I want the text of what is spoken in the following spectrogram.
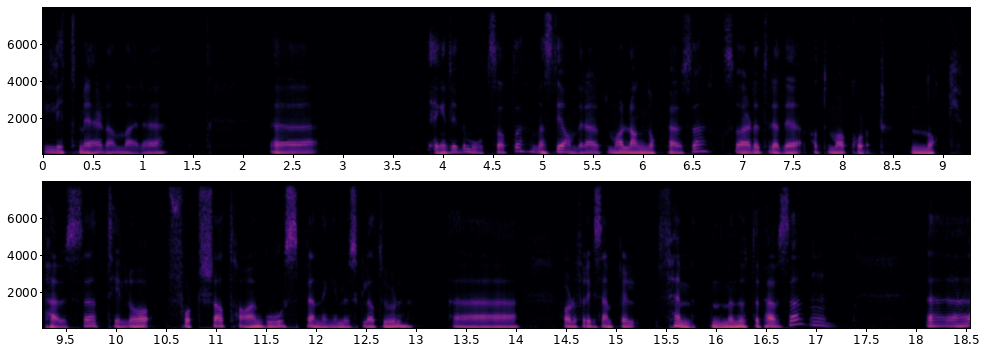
litt mer den derre egentlig det motsatte. Mens de andre er at du må ha lang nok pause, så er det tredje at du må ha kort nok pause til å fortsatt ha en god spenning i muskulaturen. Eh, har du f.eks. 15 minutter pause, Mm. eh,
